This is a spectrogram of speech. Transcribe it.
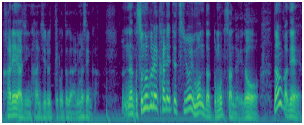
カレー味に感じるってことがありませんか？なんかそのぐらいカレーって強いもんだと思ってたんだけどなんかね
